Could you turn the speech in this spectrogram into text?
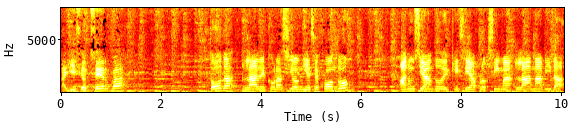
Allí se observa toda la decoración y ese fondo anunciando de que se aproxima la Navidad.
